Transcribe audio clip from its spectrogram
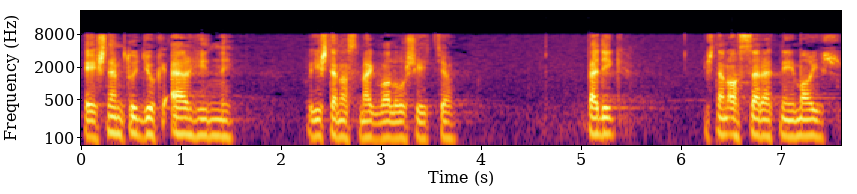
és nem tudjuk elhinni, hogy Isten azt megvalósítja. Pedig Isten azt szeretné ma is,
